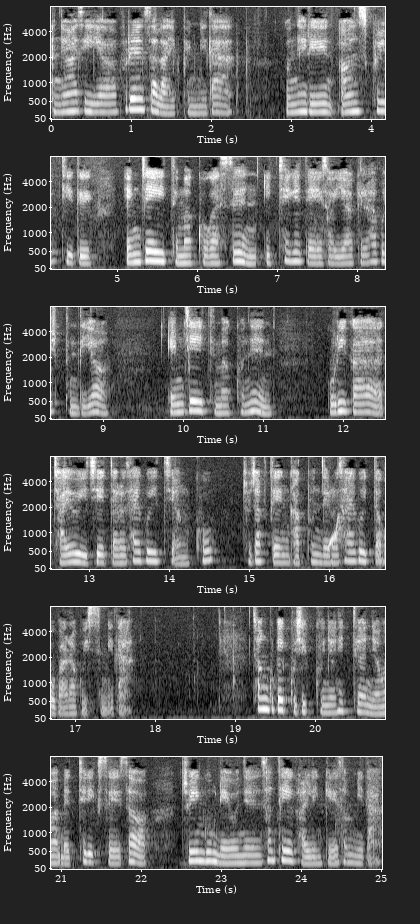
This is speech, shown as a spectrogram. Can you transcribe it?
안녕하세요. 프리랜서 라이프입니다. 오늘은 Unscripted MJ 드마코가 쓴 이 책에 대해서 이야기를 하고 싶은데요. MJ 드마코는 우리가 자유의지에 따라 살고 있지 않고 조작된 각본대로 살고 있다고 말하고 있습니다. 1999년 히트한 영화 매트릭스에서 주인공 레오는 선택의 갈림길에 섭니다.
